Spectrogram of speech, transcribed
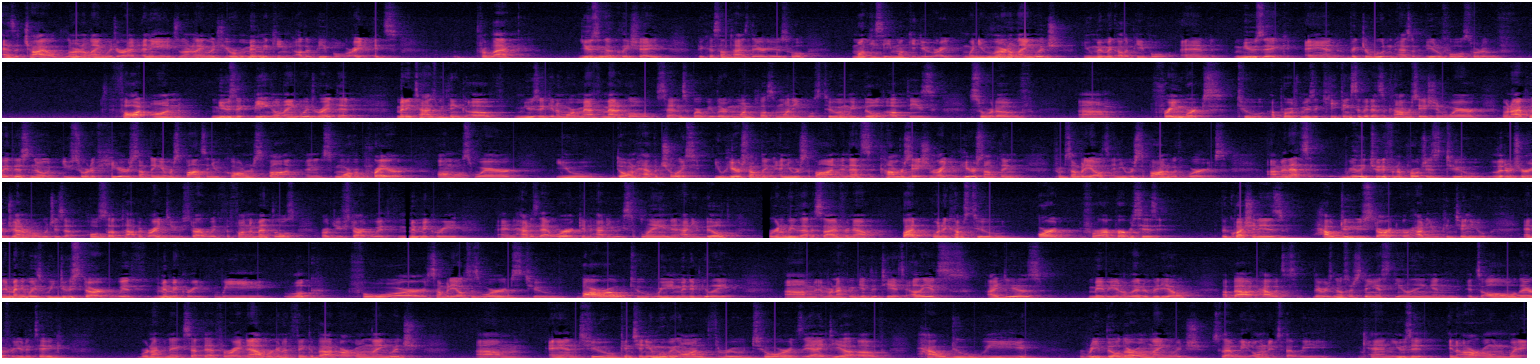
as a child, learn a language, or at any age learn a language, you're mimicking other people, right? It's, for lack, using a cliche, because sometimes they are useful, monkey see, monkey do, right? When you learn a language, you mimic other people, and music, and Victor Wooten has a beautiful sort of thought on music being a language, right? That many times we think of music in a more mathematical sense where we learn one plus one equals two and we build up these sort of um, frameworks to approach music. He thinks of it as a conversation where when I play this note, you sort of hear something in response and you call and respond. And it's more of a prayer almost where you don't have a choice. You hear something and you respond. And that's conversation, right? You hear something from somebody else and you respond with words. Um, and that's really two different approaches to literature in general, which is a whole subtopic, right? Do you start with the fundamentals or do you start with mimicry and how does that work and how do you explain and how do you build? We're going to leave that aside for now. But when it comes to art, for our purposes, the question is how do you start or how do you continue? And in many ways, we do start with mimicry. We look for somebody else's words to borrow, to re manipulate. Um, and we're not going to get into T.S. Eliot's ideas, maybe in a later video about how it's there is no such thing as stealing and it's all there for you to take. We're not going to accept that for right now. We're going to think about our own language um, and to continue moving on through towards the idea of how do we rebuild our own language so that we own it, so that we can use it in our own way.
